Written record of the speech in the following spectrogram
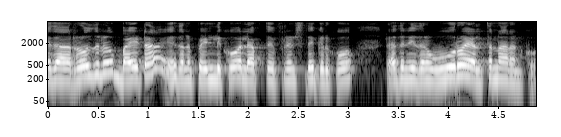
ఐదు ఆరు రోజులు బయట ఏదైనా పెళ్ళికో లేకపోతే ఫ్రెండ్స్ దగ్గరకో లేకపోతే ఏదైనా ఊరో వెళ్తున్నారనుకో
